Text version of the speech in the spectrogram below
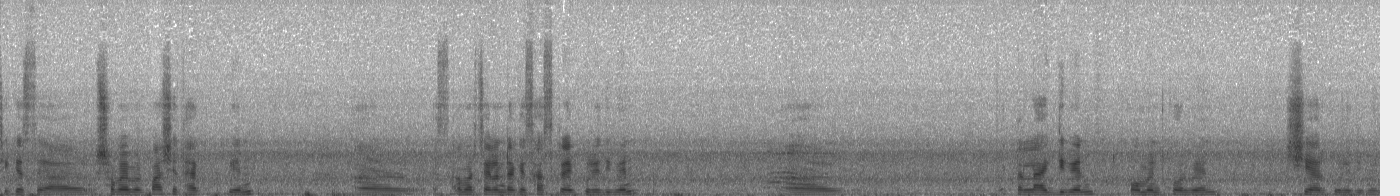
ঠিক আছে, আর সবাই আমার পাশে থাকবেন, আর আমার চ্যানেলটাকে সাবস্ক্রাইব করে দিবেন, আর একটা লাইক দিবেন, কমেন্ট করবেন, শেয়ার করে দিবেন।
